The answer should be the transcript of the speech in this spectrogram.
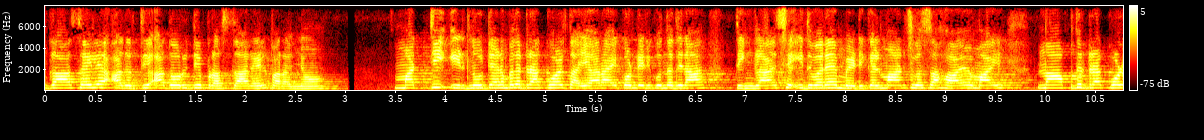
ഗാസയിലെ അതിർത്തി അതോറിറ്റി പ്രസ്താവനയിൽ പറഞ്ഞു. മറ്റ് ഇരുന്നൂറ്റി അൻപത് ട്രക്കുകൾ തയ്യാറായിക്കൊണ്ടിരിക്കുന്നതിനാൽ തിങ്കളാഴ്ച ഇതുവരെ മെഡിക്കൽ മാനസിക സഹായവുമായി നാൽപ്പത് ട്രക്കുകൾ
